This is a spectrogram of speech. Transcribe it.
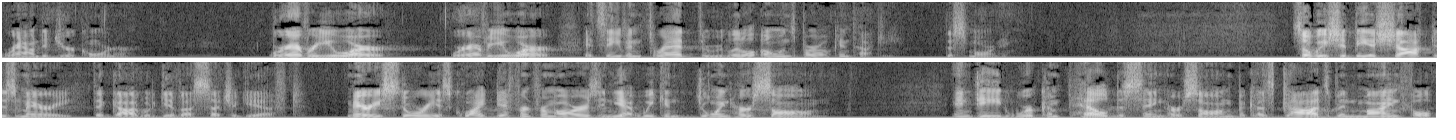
rounded your corner. Wherever you were, wherever you were, it's even thread through little Owensboro, Kentucky this morning. So we should be as shocked as Mary that God would give us such a gift. Mary's story is quite different from ours, and yet we can join her song Indeed, we're compelled to sing her song because God's been mindful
